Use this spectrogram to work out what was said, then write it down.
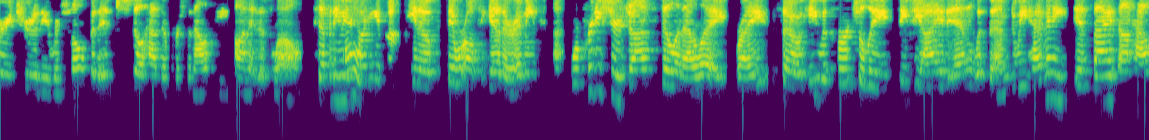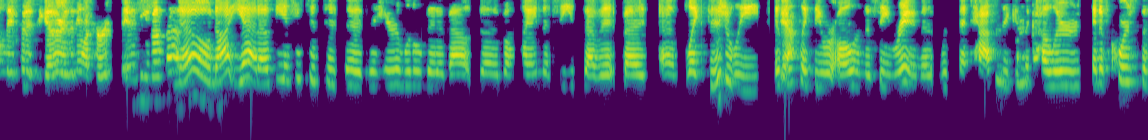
very true to the original, but it still had their personality on it as well. Stephanie, we were Oh. talking about, you know, they were all together. I mean, we're pretty sure John's still in LA, right? So he was virtually CGI'd in with them. Do we have any insight on how they put it together? Has anyone heard anything about that? No, not yet. I'd be interested to, to, to hear a little bit about the behind the scenes of it. But um, like visually, it Yeah. looked like they were all in the same room. It was fantastic in the colors, and of course the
